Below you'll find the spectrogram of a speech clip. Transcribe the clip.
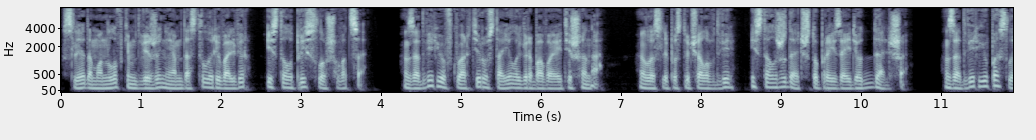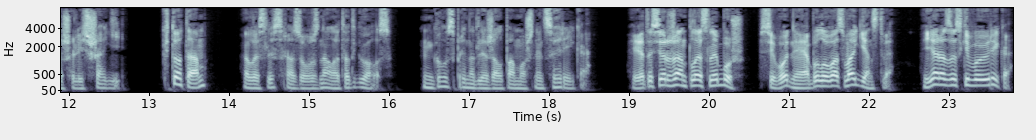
Следом он ловким движением достал револьвер и стал прислушиваться. За дверью в квартиру стояла гробовая тишина. Лесли постучал в дверь и стал ждать, что произойдет дальше. За дверью послышались шаги. «Кто там?» Лесли сразу узнал этот голос. Голос принадлежал помощнице Рика. «Это сержант Лесли Буш. Сегодня я был у вас в агентстве. Я разыскиваю Рика.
